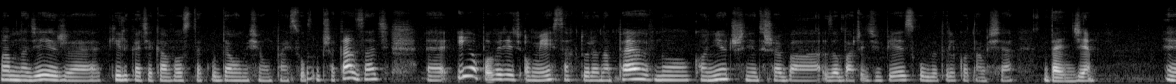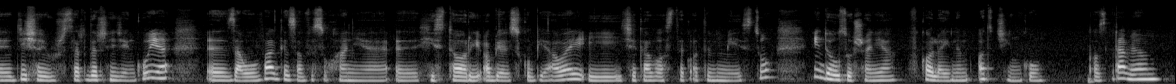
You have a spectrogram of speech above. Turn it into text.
Mam nadzieję, że kilka ciekawostek udało mi się Państwu przekazać e, i opowiedzieć o miejscach, które na pewno koniecznie trzeba zobaczyć w Bielsku, gdy tylko tam się będzie. E, dzisiaj już serdecznie dziękuję e, za uwagę, za wysłuchanie historii o Bielsku Białej i ciekawostek o tym miejscu i do usłyszenia w kolejnym odcinku. Pozdrawiam!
